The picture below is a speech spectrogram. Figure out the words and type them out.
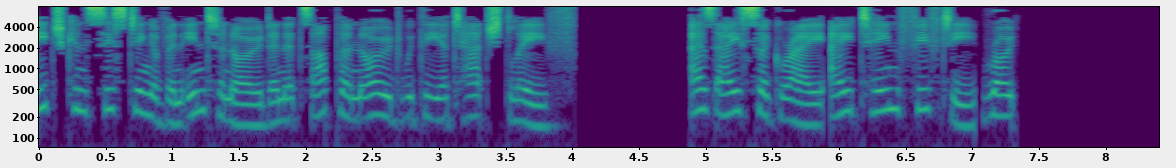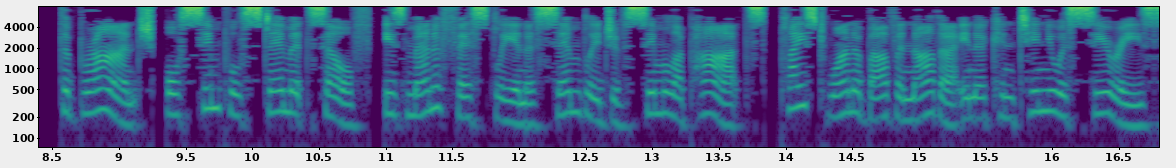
each consisting of an internode and its upper node with the attached leaf. As Asa Gray 1850 wrote, the branch, or simple stem itself, is manifestly an assemblage of similar parts, placed one above another in a continuous series,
